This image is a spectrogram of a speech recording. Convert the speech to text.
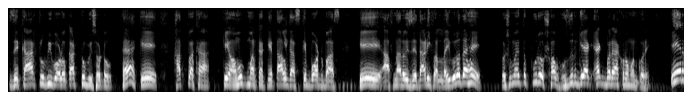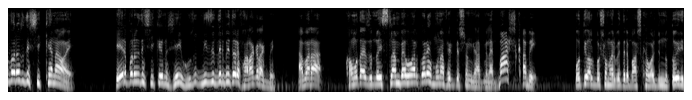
যে কার টুপি বড়, কার টুপি ছোট হ্যাঁ? কে হাত পাখা, কে অমুক মার্কা, কে তাল গাছ, কে বট বাস, কে আপনার ওই যে দাড়ি ফাল্লা এগুলো দেখে? ওই সময় তো পুরো সব হুজুর গিয়ে এক- একবারে আক্রমণ করে। এরপরে যদি শিক্ষা না হয়, এরপরে যদি শিক্ষা না সেই হুজুর নিজেদের ভিতরে ফারাক রাখবে। আবার ক্ষমতার জন্য ইসলাম ব্যবহার করে মুনাফিকদের সঙ্গে হাত মেলায়। বাস খাবে। অতি অল্প সময়ের ভিতরে বাস খাওয়ার জন্য তৈরি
